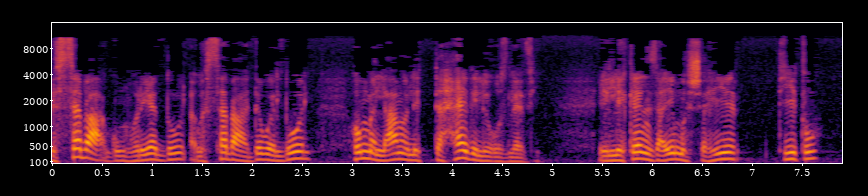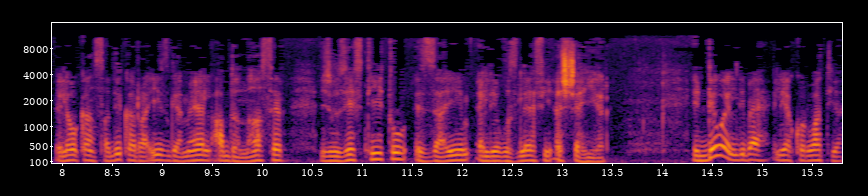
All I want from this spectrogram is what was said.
السبع جمهوريات دول أو السبع دول دول هم اللي عملوا الاتحاد اليوغوسلافي اللي كان زعيمه الشهير تيتو اللي هو كان صديق الرئيس جمال عبد الناصر جوزيف تيتو الزعيم اليوغوسلافي الشهير. الدول دي بقى اللي هي كرواتيا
